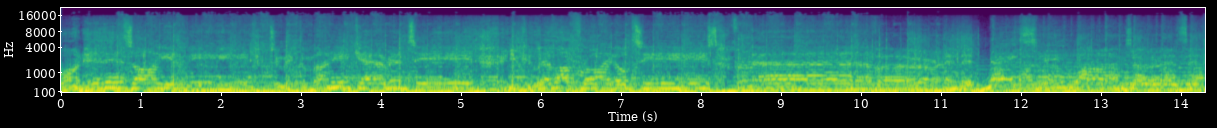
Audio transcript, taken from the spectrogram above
One hit is all you need to make the money guaranteed, and you can live off royalties forever. And it makes me wonder: is it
